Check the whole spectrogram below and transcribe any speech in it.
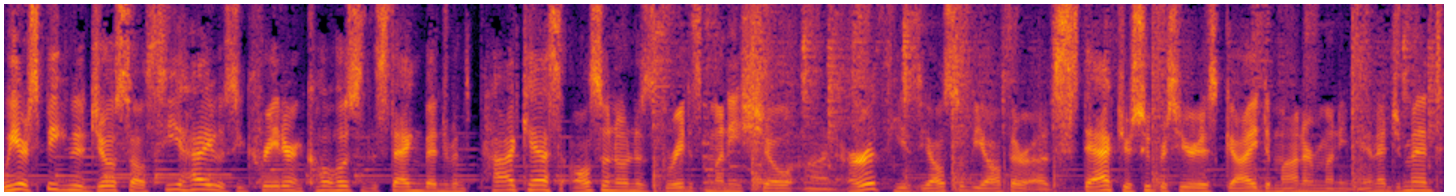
We are speaking to Joe Saul-Sehy, who's the creator and co-host of the Stacking Benjamins podcast, also known as the greatest money show on earth. He's also the author of Stacked, Your Super Serious Guide to Modern Money Management,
